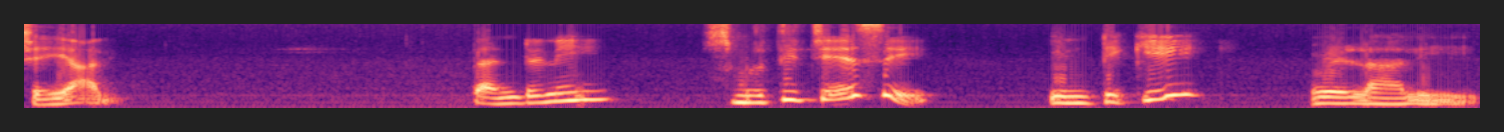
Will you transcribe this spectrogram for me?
చేయాలి. తండ్రిని స్మృతి చేసి ఇంటికి వెళ్ళాలి.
